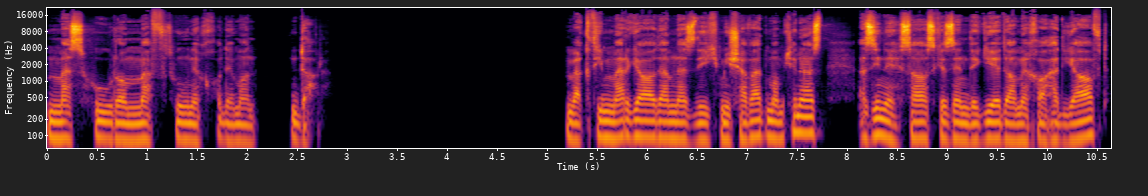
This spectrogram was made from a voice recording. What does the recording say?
مسهور و مفتون خودمان دارم. وقتی مرگ آدم نزدیک می شود ممکن است از این احساس که زندگی ادامه خواهد یافت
